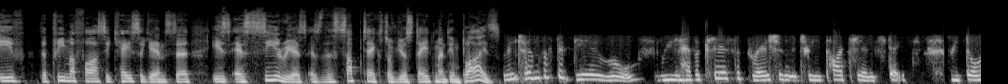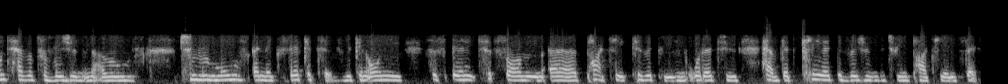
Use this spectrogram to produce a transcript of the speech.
if the prima facie case against her is as serious as the subtext of your statement implies? In terms of the DA rules, we have a clear separation between party and state. We don't have a provision in our rules to remove an executive. We can only suspend from uh, party activities in order to have that clear division between party and state.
